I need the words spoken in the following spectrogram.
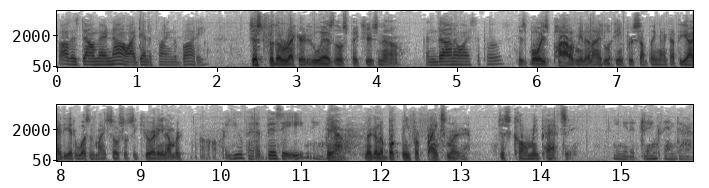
Father's down there now identifying the body. Just for the record, who has those pictures now? Candono, I suppose. His boys piled me tonight looking for something. I got the idea it wasn't my social security number. Oh, you've had a busy evening. Yeah, they're going to book me for Frank's murder. Just call me Patsy. You need a drink then, darling.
